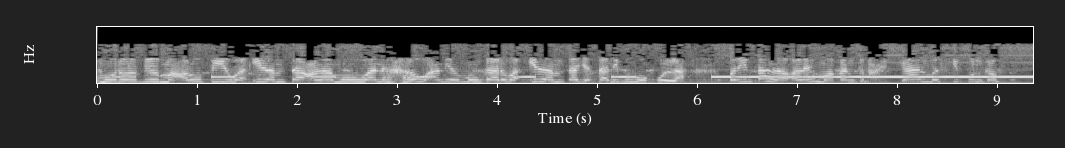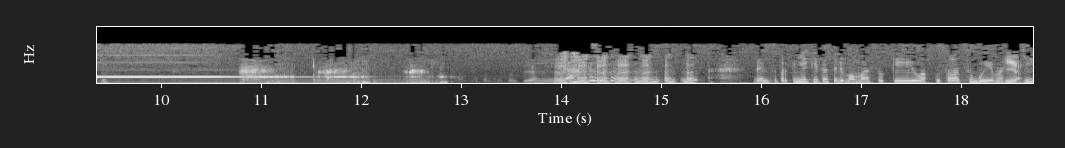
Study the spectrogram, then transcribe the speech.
murul bil ma'rufi wa ilam ta'lamu wa nahau 'anil munkar wa ilam tajtanibuhu kullah. Perintahlah olehmu akan kebaikan meskipun kau Iya. Dan sepertinya kita sudah memasuki waktu sholat subuh ya Mas Iya. Haji?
